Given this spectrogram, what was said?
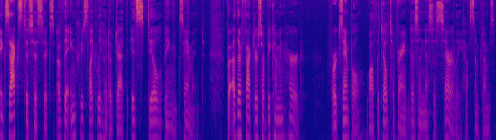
Exact statistics of the increased likelihood of death is still being examined, but other factors are becoming heard. For example, while the Delta variant doesn't necessarily have symptoms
